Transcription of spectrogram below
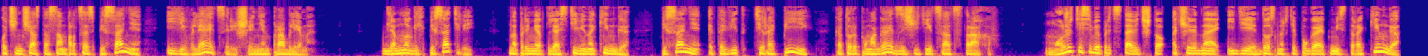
Очень часто сам процесс писания и является решением проблемы. Для многих писателей, например, для Стивена Кинга, писание — это вид терапии, который помогает защититься от страхов. Можете себе представить, что очередная идея до смерти пугает мистера Кинга,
